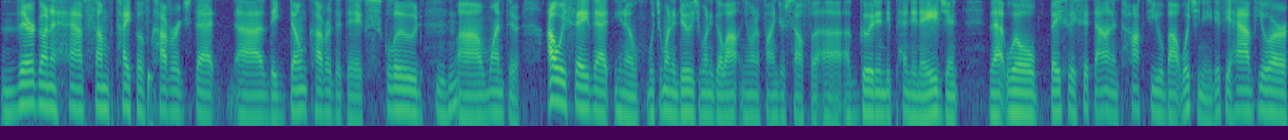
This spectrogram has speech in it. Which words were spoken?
they're going to have some type of coverage that uh, they don't cover, that they exclude uh, one through. I always say that you know what you want to do is you want to go out and you want to find yourself a, a a good independent agent that will basically sit down and talk to you about what you need. If you have your,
